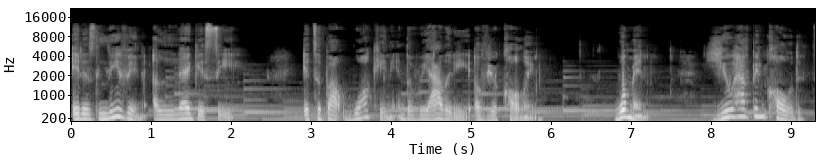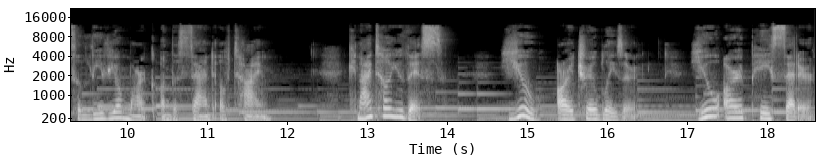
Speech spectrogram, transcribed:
It is leaving a legacy. It's about walking in the reality of your calling. Woman, you have been called to leave your mark on the sand of time. Can I tell you this? You are a trailblazer. You are a pace setter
